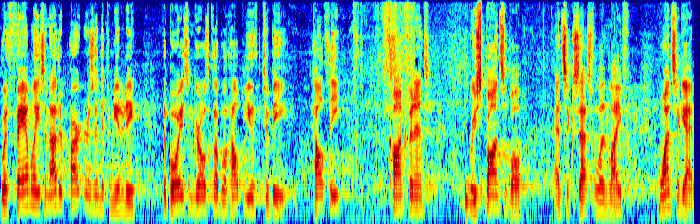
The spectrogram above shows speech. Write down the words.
With families and other partners in the community, the Boys and Girls Club will help youth to be healthy, confident, responsible, and successful in life. Once again,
